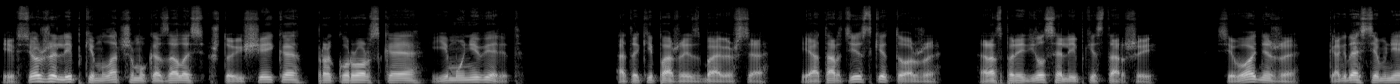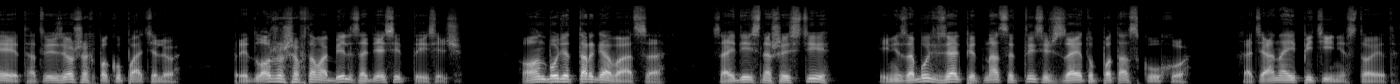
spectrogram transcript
И все же Липке-младшему казалось, что ищейка, прокурорская, ему не верит. От экипажа избавишься, и от артистки тоже, распорядился Липке-старший. Сегодня же, когда стемнеет, отвезешь их покупателю. Предложишь автомобиль за десять тысяч. Он будет торговаться. Сойдись на шести, и не забудь взять 15 тысяч за эту потаскуху, хотя она и пяти не стоит.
